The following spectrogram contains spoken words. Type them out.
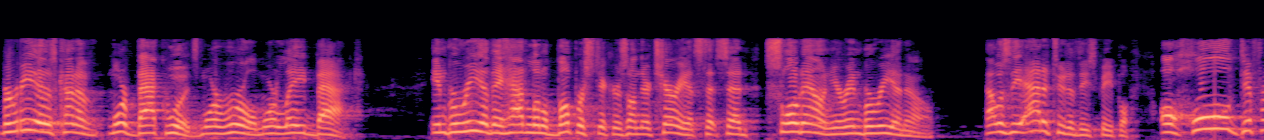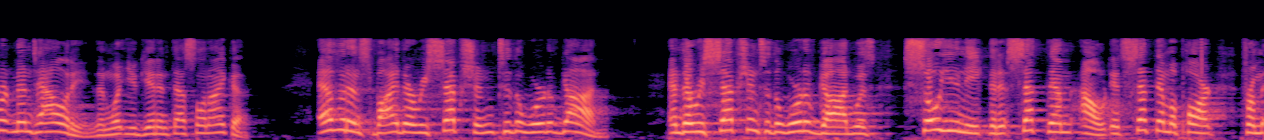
Berea is kind of more backwoods, more rural, more laid back. In Berea, they had little bumper stickers on their chariots that said, slow down, you're in Berea now. That was the attitude of these people. A whole different mentality than what you get in Thessalonica evidenced by their reception to the Word of God. And their reception to the Word of God was so unique that it set them out. It set them apart from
